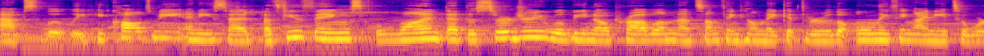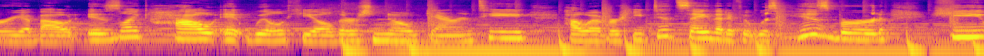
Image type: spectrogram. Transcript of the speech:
absolutely. He called me and he said a few things. One, that the surgery will be no problem. That's something he'll make it through. The only thing I need to worry about is like how it will heal. There's no guarantee. However, he did say that if it was his bird, he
